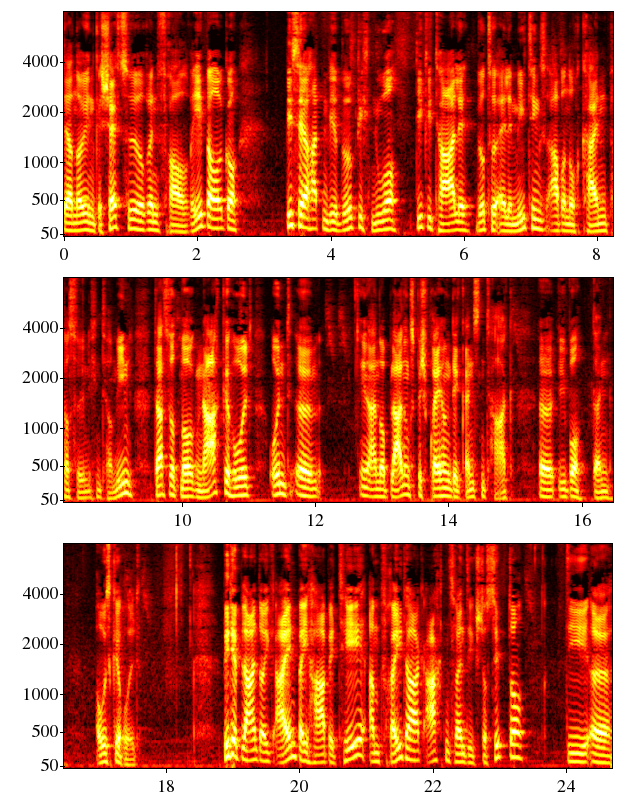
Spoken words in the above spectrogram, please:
der neuen Geschäftsführerin Frau Rehberger. Bisher hatten wir wirklich nur digitale, virtuelle Meetings, aber noch keinen persönlichen Termin. Das wird morgen nachgeholt und äh, in einer Planungsbesprechung den ganzen Tag äh, über dann ausgerollt. Bitte plant euch ein bei HBT am Freitag, 28.07. Die äh,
